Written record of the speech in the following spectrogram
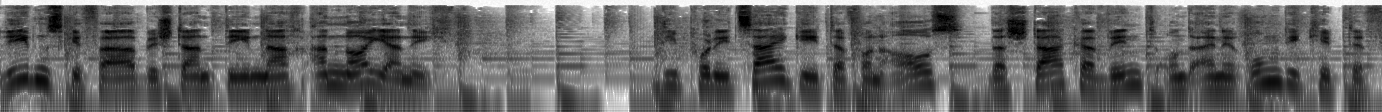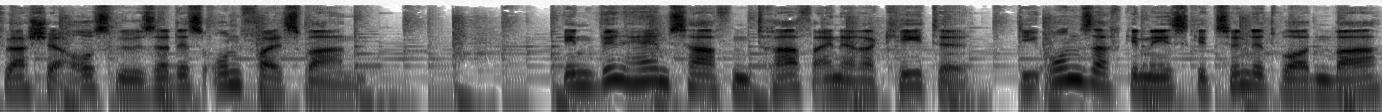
Lebensgefahr bestand demnach an Neujahr nicht. Die Polizei geht davon aus, dass starker Wind und eine umgekippte Flasche Auslöser des Unfalls waren. In Wilhelmshaven traf eine Rakete, die unsachgemäß gezündet worden war,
